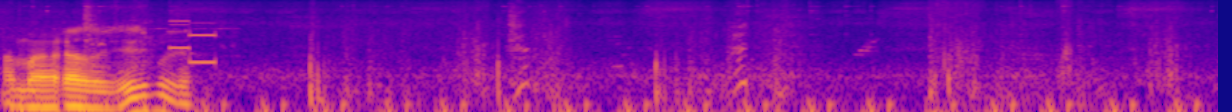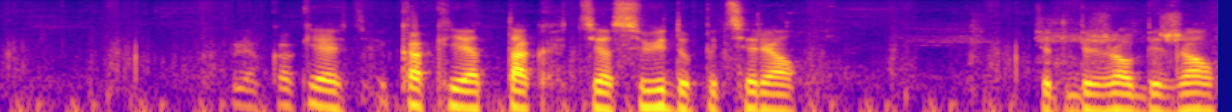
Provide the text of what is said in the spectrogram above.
А мы разве здесь были? Бля, как я, как я так тебя с виду потерял. Что-то бежал, бежал.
